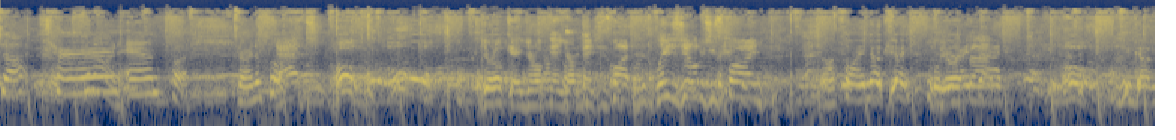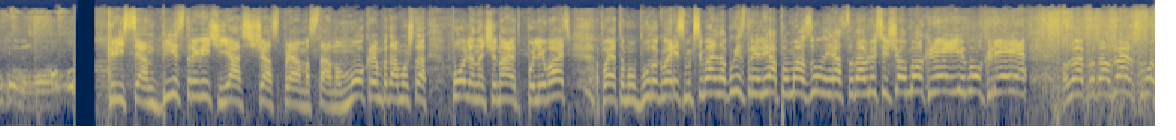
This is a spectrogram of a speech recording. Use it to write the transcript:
shot. Turn and push. Turn and push. That's, oh, you're okay, you're okay, you're okay. She's fine. Ladies and gentlemen, she's fine. I'm fine. Okay. We'll be right back. Oh, you got me in the middle. Кристиан Бистрович. Я сейчас прямо стану мокрым, потому что поле начинают поливать. Поэтому буду говорить максимально быстро. Илья Помазун, и я становлюсь еще мокрее и мокрее. Ну, давай продолжаем свой...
